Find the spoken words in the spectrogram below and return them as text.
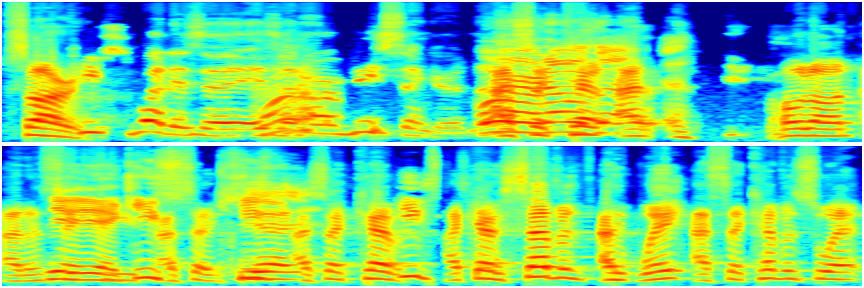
Sorry, Keith Sweat is a is What? an R&B singer. Word, I said I Kev- like- hold on. I didn't say Yeah, yeah, Keith. Keith- I said Keith- Keith. I said Kevin. Keith- I Kevin seven. I, wait, I said Kevin Sweat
